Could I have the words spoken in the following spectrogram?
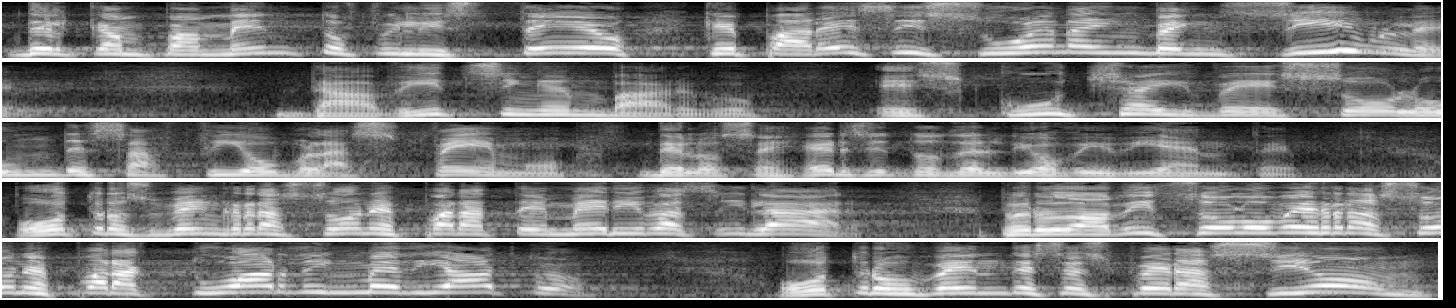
del campamento filisteo que parece y suena invencible. David, sin embargo, escucha y ve solo un desafío blasfemo de los ejércitos del Dios viviente. Otros ven razones para temer y vacilar, pero David solo ve razones para actuar de inmediato. Otros ven desesperación,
